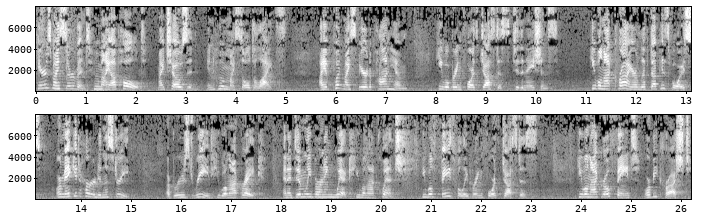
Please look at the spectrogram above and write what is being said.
Here is my servant, whom I uphold, my chosen, in whom my soul delights. I have put my spirit upon him. He will bring forth justice to the nations. He will not cry or lift up his voice or make it heard in the street. A bruised reed he will not break, and a dimly burning wick he will not quench. He will faithfully bring forth justice. He will not grow faint or be crushed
